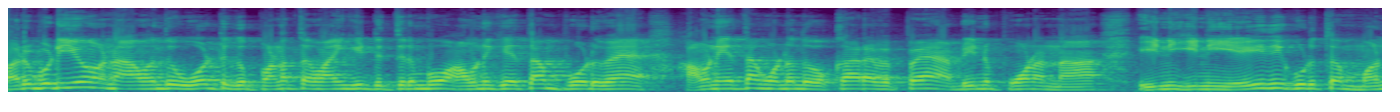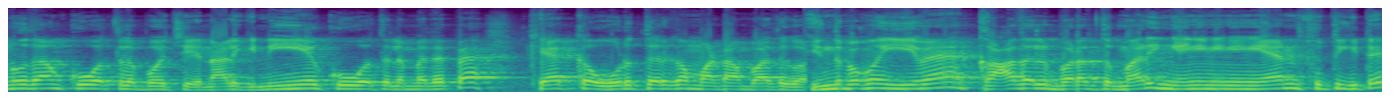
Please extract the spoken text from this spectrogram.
மறுபடியும் நான் வந்து ஓட்டுக்கு பணத்தை வாங்கிட்டு திரும்பவும் அவனுக்கே தான் போடுவேன். அவனே தான் கொண்டு வந்து உட்கார வைப்பேன் அப்படின்னு போனேன்னா இன்னைக்கு நீ எழுதி கொடுத்த மனு தான் கூவத்தில் போச்சு. நாளைக்கு நீயே கூவத்தில் மிதப்ப கேட்க ஒருத்தர் இருக்க மாட்டான் பார்த்துக்கோ இந்த பக்கம் இவன் காதல் பரத் மாதிரி ஏன்னு சுற்றிக்கிட்டு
